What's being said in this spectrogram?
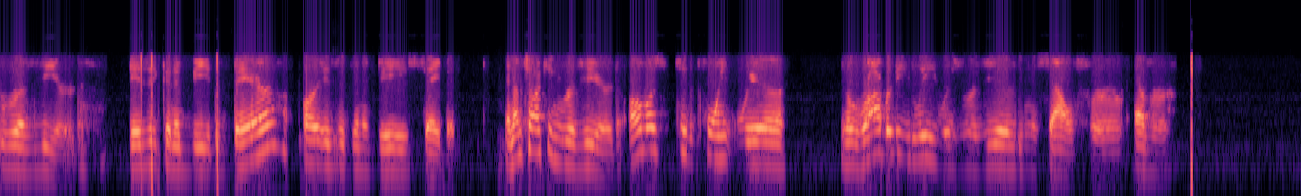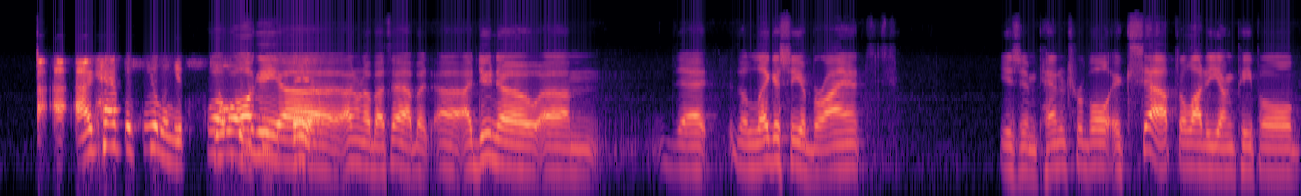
revered? Is it going to be the Bear or is it going to be Saban? And I'm talking revered, almost to the point where, you know, Robert E. Lee was revered in the South forever. I, I have the feeling it's Well, Augie, uh, I don't know about that, but uh, I do know um, that the legacy of Bryant is impenetrable, except a lot of young people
